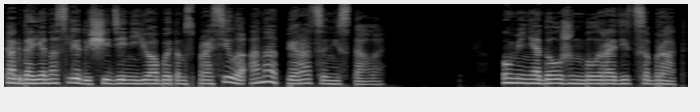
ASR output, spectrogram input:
когда я на следующий день её об этом спросила, она отпираться не стала. У меня должен был родиться брат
